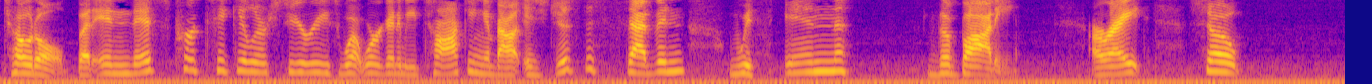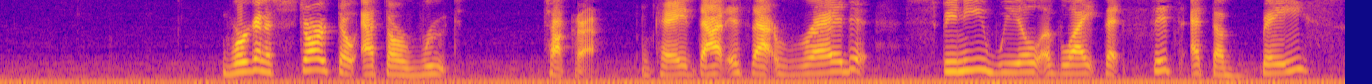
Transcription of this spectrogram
total. But in this particular series what we're going to be talking about is just the seven within the body all right? So we're going to start though at the root chakra Okay, that is that red spinny wheel of light that sits at the base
